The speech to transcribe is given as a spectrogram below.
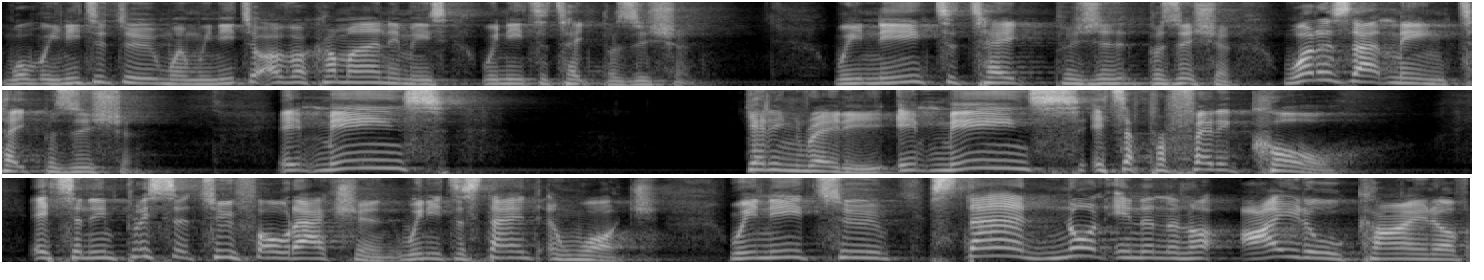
what we need to do when we need to overcome our enemies, we need to take position. We need to take position. What does that mean, take position? It means getting ready, it means it's a prophetic call, it's an implicit twofold action. We need to stand and watch. We need to stand not in an idle kind of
